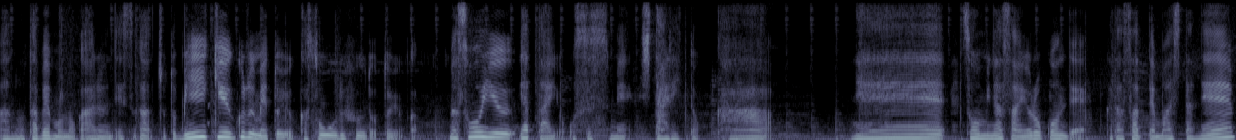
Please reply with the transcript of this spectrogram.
あの食べ物があるんですがちょっと B 級グルメというかソウルフードというか、まあ、そういう屋台をおすすめしたりとかねそう皆さん喜んでくださってましたね。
